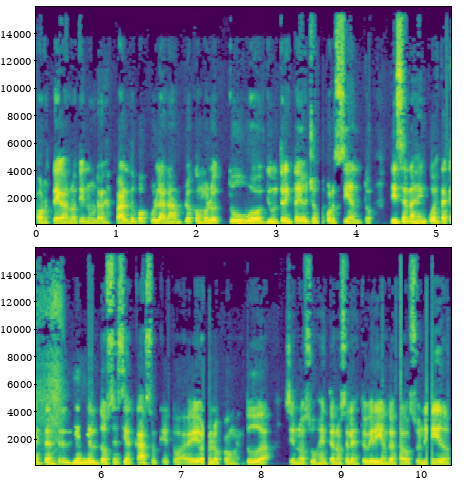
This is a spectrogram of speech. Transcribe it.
Ortega no tiene un respaldo popular amplio como lo tuvo, de un 38%. Dicen las encuestas que está entre el 10 y el 12, si acaso, que todavía yo lo pongo en duda, si no su gente no se le estuviera yendo a Estados Unidos.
